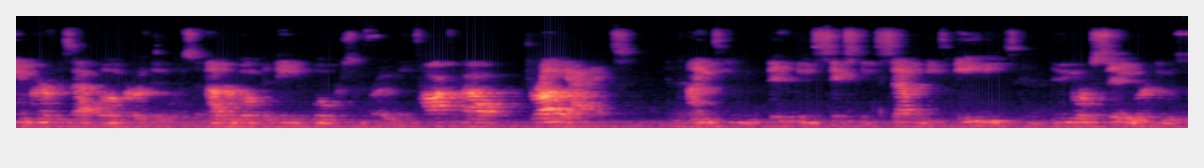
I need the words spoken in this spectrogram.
can't remember if it's that book or if it was another book that David Wilkerson wrote. He talked about drug addicts in the 1950s, 60s, 70s, 80s in New York City where he was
